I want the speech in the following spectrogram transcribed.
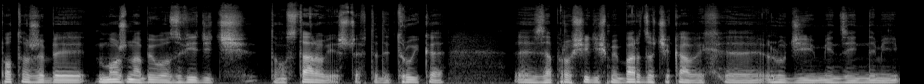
po to, żeby można było zwiedzić tą starą jeszcze wtedy trójkę. Y, zaprosiliśmy bardzo ciekawych ludzi, między innymi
